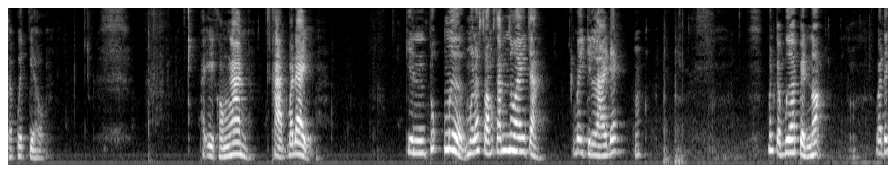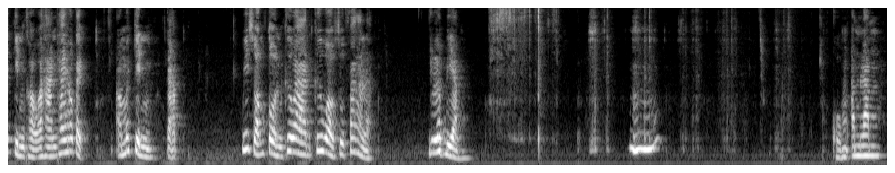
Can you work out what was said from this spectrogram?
กับก๋วยเตี๋ยว พระเอกของงาน ขาดบ่ได้ กินทุกมือมือละสองสามหน่วยจ้ะไม่กินหลายเด้ มันก็เบื่อเป็นเนาะว่าได้กินเขาอาหารไทยเขาก็เอามากินกับ มีสองตนคือว่าคือเว่าสูฟังอะแหละอยู่ระเบียงขมอำลำ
